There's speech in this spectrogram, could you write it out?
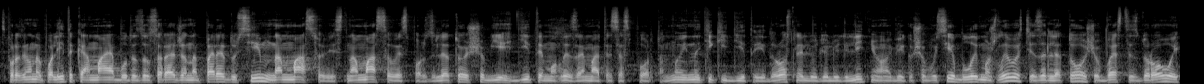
спортивна політика має бути зосереджена передусім на масовість, на масовий спорт, для того, щоб їх діти могли займатися спортом. Ну і не тільки діти, і дорослі люди, люди літнього віку, щоб усі були можливості для того, щоб вести здоровий,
